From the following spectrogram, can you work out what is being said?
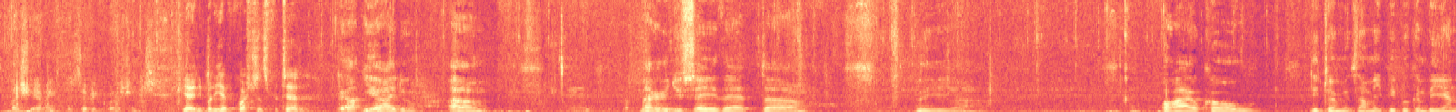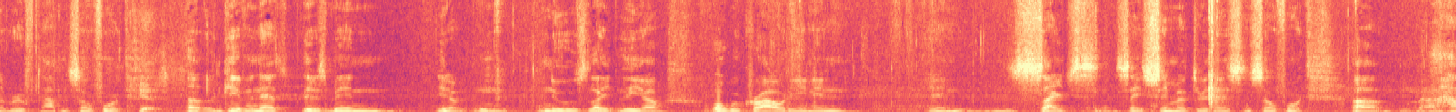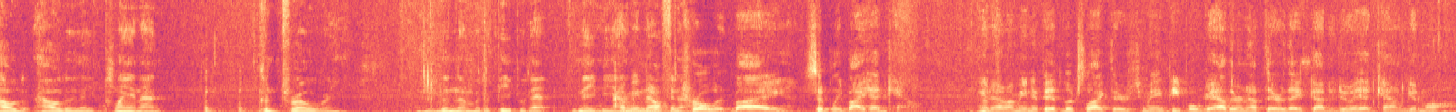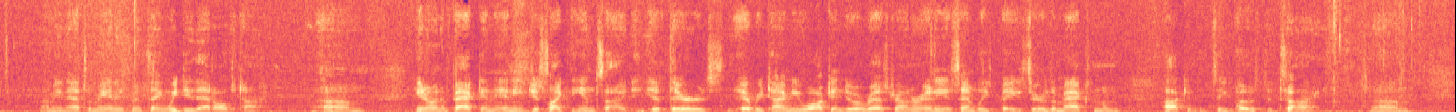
unless you have any specific questions. Yeah, anybody have questions for Ted? Yeah, yeah, I do. Um, I heard you say that um, the uh, Ohio code determines how many people can be on the rooftop and so forth. Yes. Uh, Given that there's been, you know, news lately of overcrowding and, and sites, say similar to this and so forth, uh, how, how do they plan on controlling the number of people that may be on I mean, they'll control it by, simply by head count. You know, I mean, if it looks like there's too many people gathering up there, they've got to do a head count and get them off. I mean, that's a management thing. We do that all the time. Um, You know, and in fact, in any, just like the inside, if there's, every time you walk into a restaurant or any assembly space, there's a maximum occupancy posted sign. Um,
